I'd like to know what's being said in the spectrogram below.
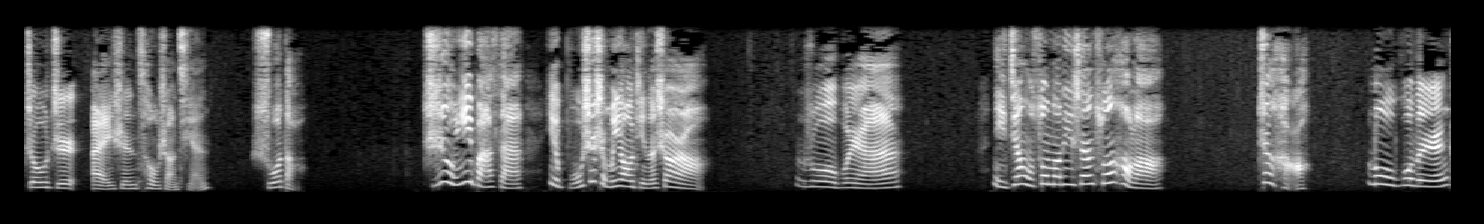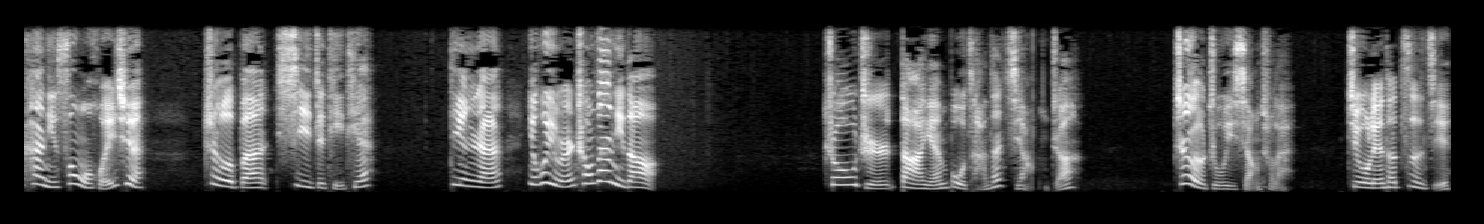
周芷矮身凑上前，说道：“只有一把伞，也不是什么要紧的事儿啊。若不然，你将我送到立山村好了，正好。”路过的人看你送我回去，这般细致体贴，定然也会有人称赞你的。周芷大言不惭的讲着，这主意想出来，就连他自己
